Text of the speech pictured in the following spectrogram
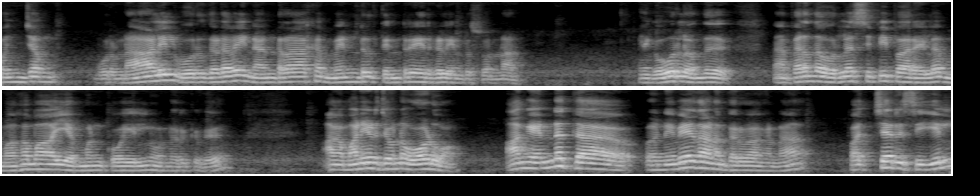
கொஞ்சம் ஒரு நாளில் ஒரு தடவை நன்றாக மென்று தின்றீர்கள் என்று சொன்னான். எங்கள் ஊரில் வந்து நான் பிறந்த ஊரில் சிப்பிப்பாறையில் மகமாயி அம்மன் கோயில்னு ஒன்று இருக்குது. அங்கே மணி அடித்தவுடனே ஓடுவோம். அங்கே என்ன த நிவேதானம் தருவாங்கன்னா பச்சரிசியில்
